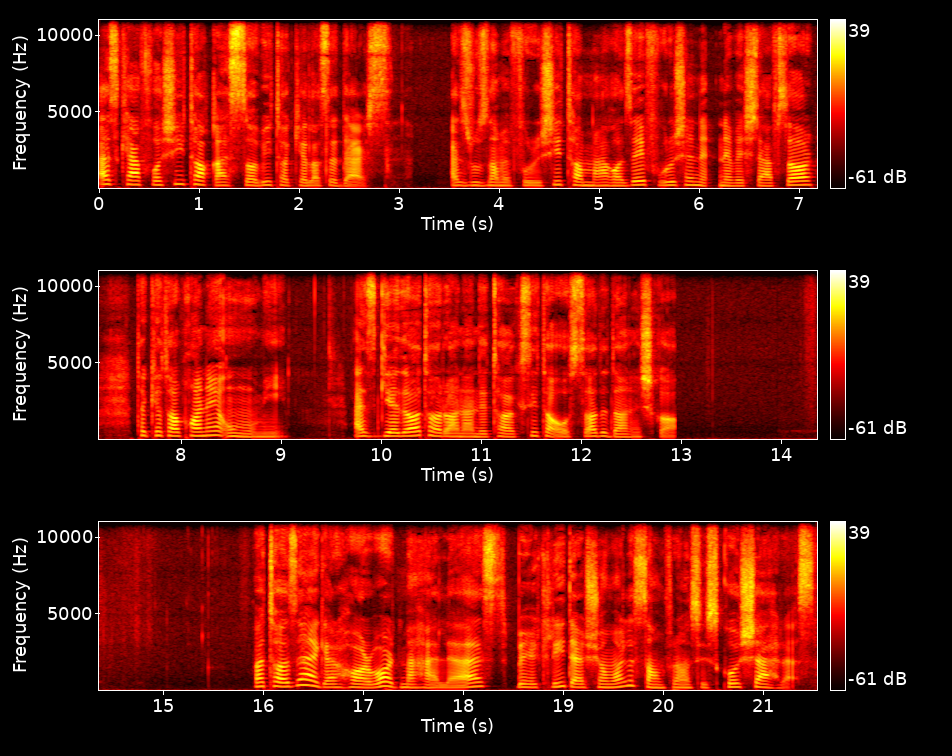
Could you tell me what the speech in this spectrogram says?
از کفاشی تا قصابی تا کلاس درس. از روزنامه فروشی تا مغازه فروش نوشته افزار تا کتابخانه عمومی. از گدا تا راننده تاکسی تا استاد دانشگاه. و تازه اگر هاروارد محله است، برکلی در شمال سانفرانسیسکو شهر است.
